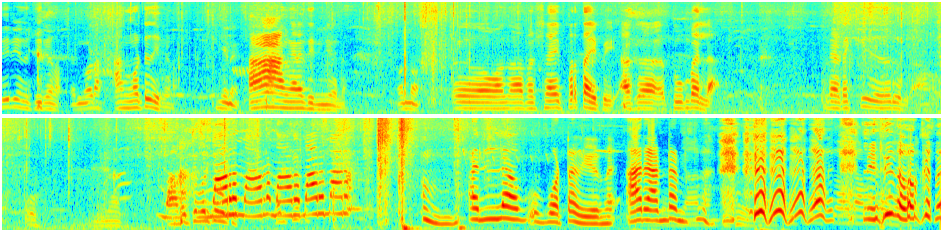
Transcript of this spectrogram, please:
തിരിയണം തിരിയണം. എങ്ങോടാ? അങ്ങോട്ട് തിരിയണം. ഇങ്ങനെ. ആ അങ്ങനെ തിരിഞ്ഞു വന്നു. വന്നോ? പക്ഷെ ഇപ്പുറത്തായി പോയി ആ തൂമ്പല്ല. ഇതിന്റെ ഇടയ്ക്ക് കയറില്ല എല്ലാം പൊട്ട വീണ്. ആ രണ്ടെണ്ണം. ലിസി നോക്കുന്ന.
